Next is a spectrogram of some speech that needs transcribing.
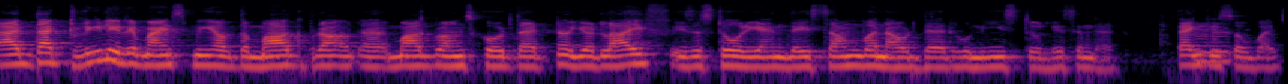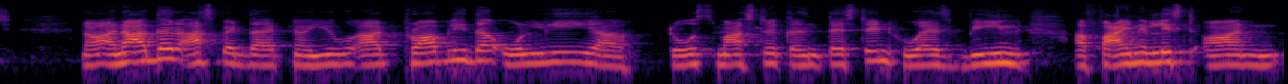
uh, that really reminds me of the Mark Brown, uh, Mark Brown's quote that no, your life is a story, and there's someone out there who needs to listen that. Thank mm-hmm. you so much. Now, another aspect that uh, you are probably the only uh, Toastmaster contestant who has been a finalist on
